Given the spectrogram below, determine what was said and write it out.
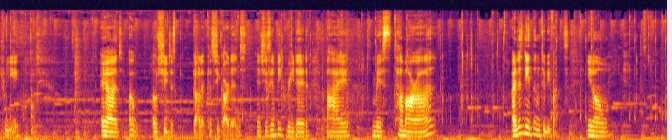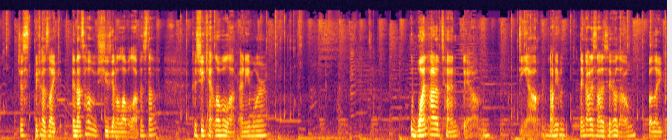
tree. And, oh, oh, she just got it because she gardened. And she's gonna be greeted by Miss Tamara. I just need them to be friends. You know, just because, like, and that's how she's gonna level up and stuff. Because she can't level up anymore one out of ten. Damn. Damn. Not even. Thank God it's not a zero though. But like.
